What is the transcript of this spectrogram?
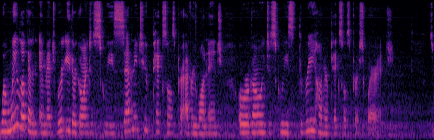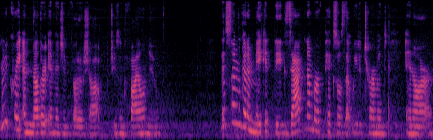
When we look at an image, we're either going to squeeze 72 pixels per every 1 inch or we're going to squeeze 300 pixels per square inch. So I'm going to create another image in Photoshop, choosing File, New. This time I'm going to make it the exact number of pixels that we determined in our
